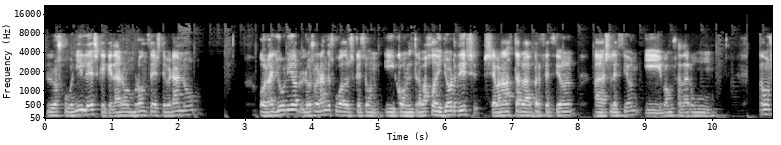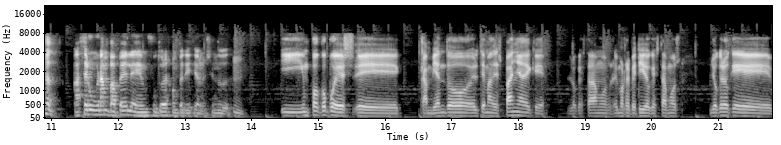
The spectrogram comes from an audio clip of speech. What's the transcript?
los juveniles que quedaron bronce este verano o la junior, los grandes jugadores que son. Y con el trabajo de Jordi se van a adaptar a la perfección a la selección y vamos a dar un... Vamos a hacer un gran papel en futuras competiciones, sin duda. Mm. Y un poco, pues, eh, cambiando el tema de España, de que lo que estábamos, hemos repetido que estamos, yo creo que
